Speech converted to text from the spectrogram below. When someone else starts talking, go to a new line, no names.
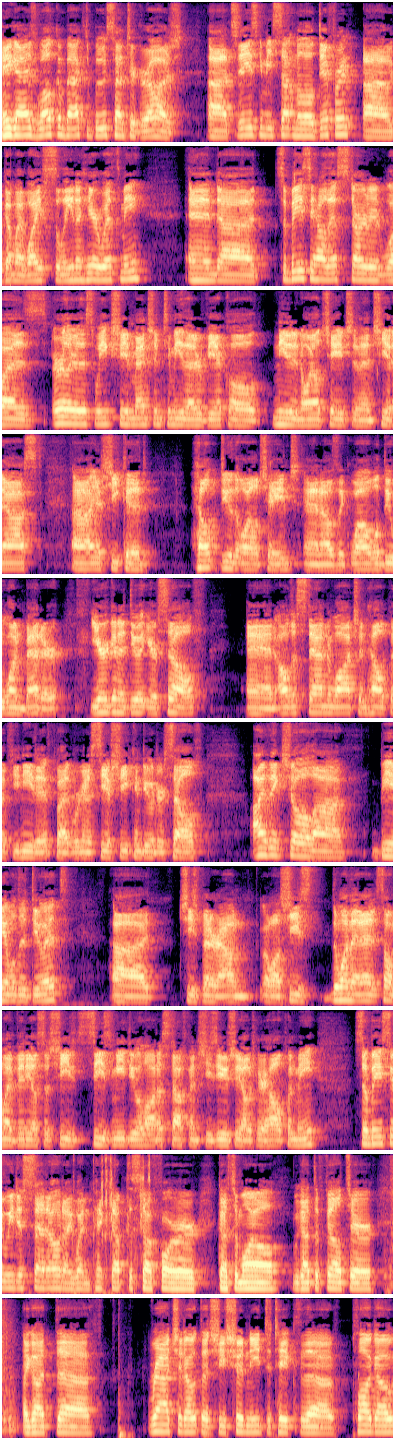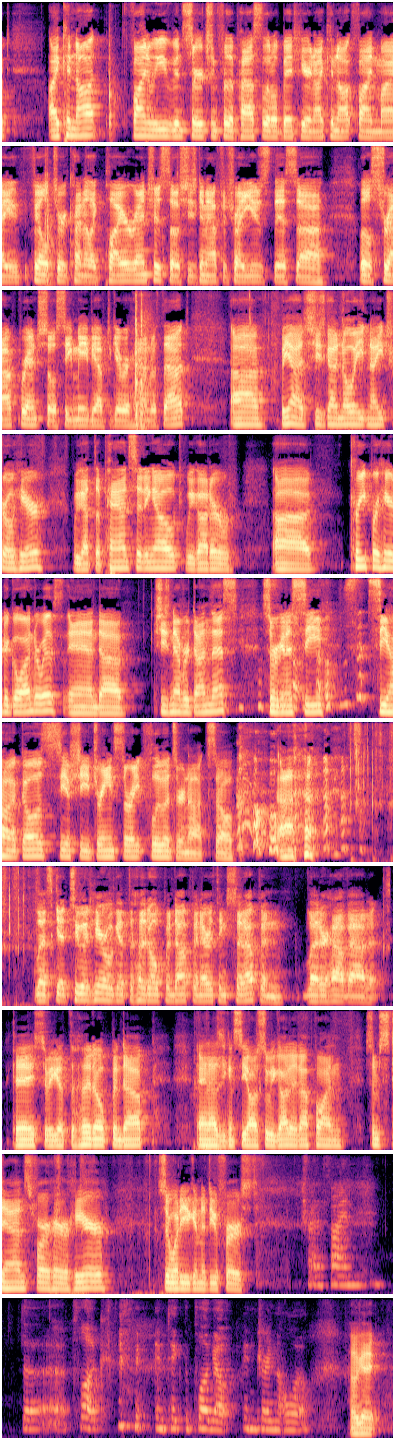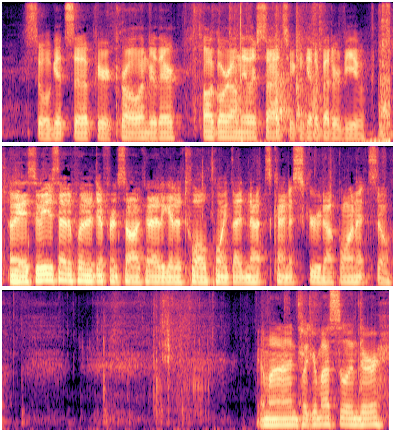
Hey guys, welcome back to Boost Hunter Garage. Uh, today's gonna be something a little different. Uh, we got my wife Selena here with me, and uh, so basically how this started was earlier this week she had mentioned to me that her vehicle needed an oil change, and then she had asked uh, if she could help do the oil change, and I was like, well, we'll do one better. You're gonna do it yourself, and I'll just stand and watch and help if you need it. But we're gonna see if she can do it herself. I think she'll uh, be able to do it. Uh, she's been around. Well, she's the one that edits all my videos, so she sees me do a lot of stuff, and she's usually out here helping me. So basically, we just set out. I went and picked up the stuff for her. Got some oil. We got the filter. I got the ratchet out that she should need to take the plug out. I cannot find. We've been searching for the past little bit here, and I cannot find my filter kind of like plier wrenches. So she's gonna have to try use this uh, little strap wrench. So see, maybe I have to give her a hand with that. Uh, but yeah, she's got an 08 Nitro here. We got the pan sitting out. We got her uh, creeper here to go under with, and uh, she's never done this, so we're gonna see see how it goes. See if she drains the right fluids or not. So. Uh, let's get to it here. We'll get the hood opened up and everything set up and let her have at it. Okay, so we got the hood opened up. And as you can see, also we got it up on some stands for her here. So what are you gonna do first?
Try to find the plug and take the plug out and drain the oil.
Okay, so we'll get set up here, crawl under there. I'll go around the other side so we can get a better view. Okay, so we just had to put a different socket. I had to get a 12 point. That nut's kind of screwed up on it, so. Come on, put your muscle in there.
